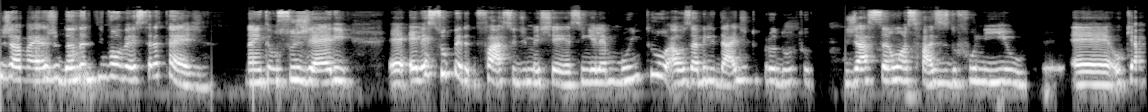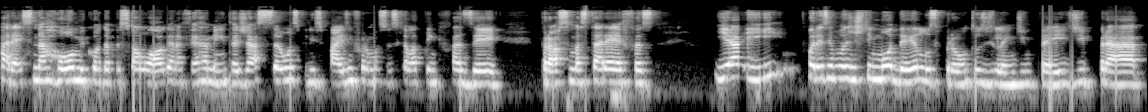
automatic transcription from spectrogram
já vai ajudando a desenvolver a estratégia. Né? Então, sugere. É, ele é super fácil de mexer, assim, ele é muito. A usabilidade do produto já são as fases do funil, é, o que aparece na home quando a pessoa loga na ferramenta já são as principais informações que ela tem que fazer próximas tarefas. E aí, por exemplo, a gente tem modelos prontos de landing page para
